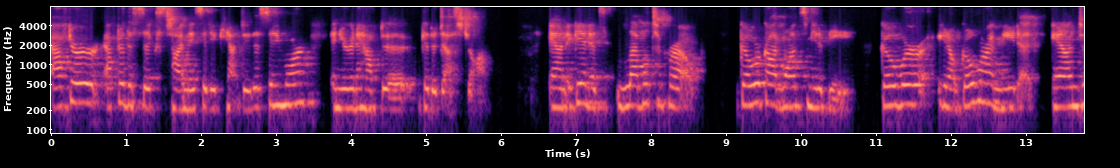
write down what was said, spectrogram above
after after the sixth time, they said, you can't do this anymore and you're going to have to get a desk job. And again, it's level to grow. Go where God wants me to be. Go where, you know, go where I'm needed. And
